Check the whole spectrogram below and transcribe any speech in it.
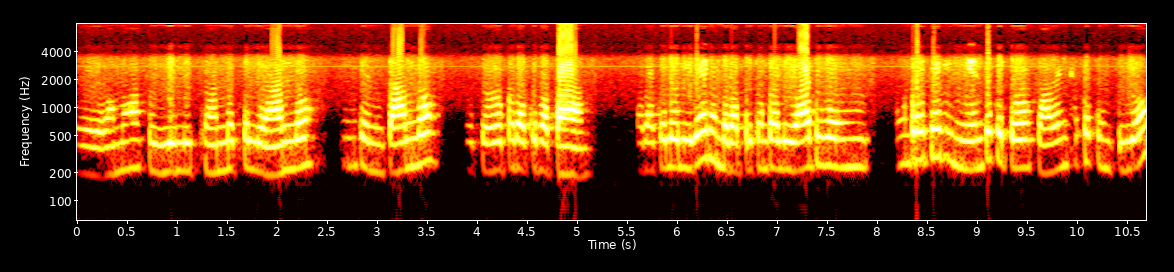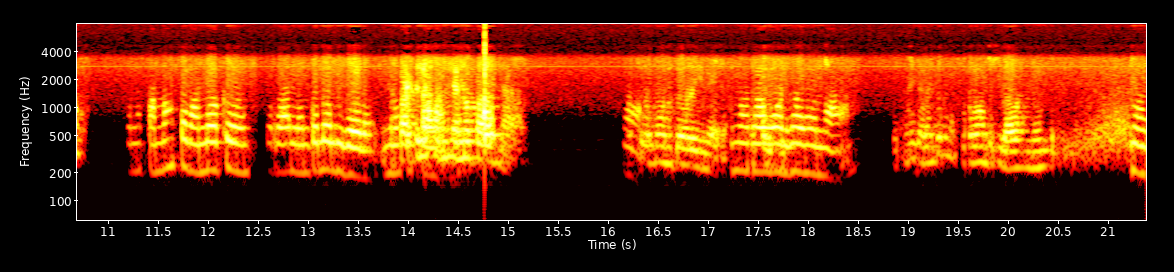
eh, vamos a seguir luchando, peleando, intentando de todo para que para que lo liberen, ¿verdad? Porque en realidad hubo un, un requerimiento que todos saben que se cumplió, que nos estamos esperando que, realmente lo liberen. No Aparte la familia no pagó nada. No, no, no, no, no, no hubo nada. No.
